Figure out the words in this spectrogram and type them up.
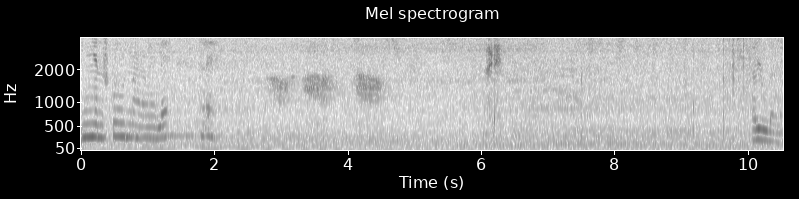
ഇങ്ങനെ സ്കൂളിൽ നിന്നാണല്ലേ അല്ലേ? അല്ലൂടാല്ലേ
